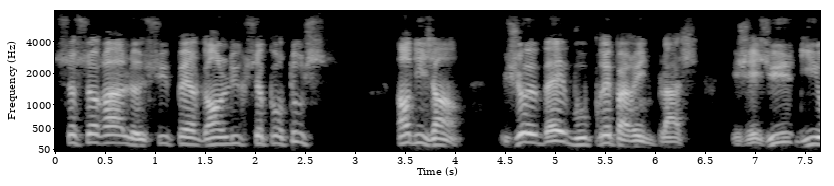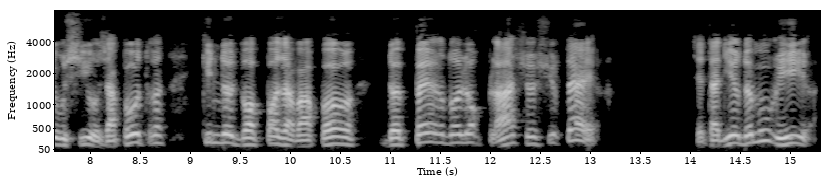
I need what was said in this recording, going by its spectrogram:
Ce sera le super grand luxe pour tous. En disant, je vais vous préparer une place, Jésus dit aussi aux apôtres qu'ils ne doivent pas avoir peur de perdre leur place sur terre, c'est-à-dire de mourir,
